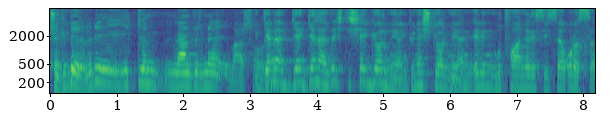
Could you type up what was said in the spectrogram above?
Çünkü belirli bir iklimlendirme var orada. Genel ge- genelde işte şey görmeyen, güneş görmeyen, evin mutfağı neresiyse orası.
